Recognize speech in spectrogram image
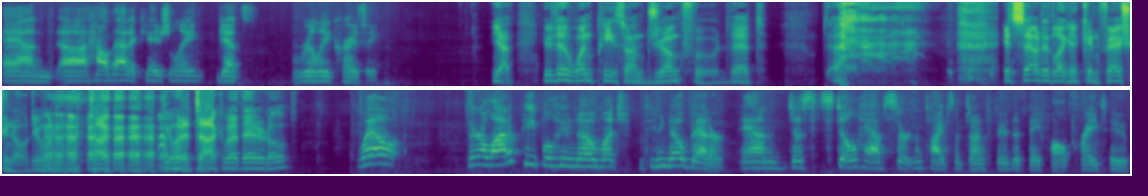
and uh, how that occasionally gets really crazy. Yeah, you did one piece on junk food that. it sounded like a confessional. Do you want to talk? do you want to talk about that at all? Well, there are a lot of people who know much who know better and just still have certain types of junk food that they fall prey to.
